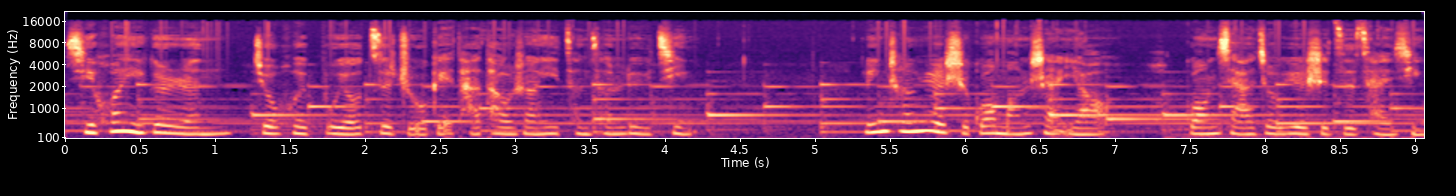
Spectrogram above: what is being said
喜欢一个人，就会不由自主给他套上一层层滤镜。凌晨越是光芒闪耀，光夏就越是自惭形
